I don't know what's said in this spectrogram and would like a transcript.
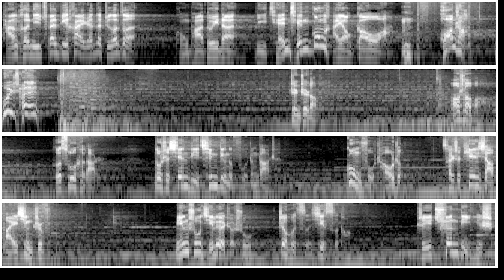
弹劾你圈地害人的折子，恐怕堆的比乾清宫还要高啊！嗯，皇上，微臣朕知道了。敖少保和苏克大人都是先帝钦定的辅政大臣，共辅朝政，才是天下百姓之福。明书急略这书，朕会仔细思考。至于圈地一事，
